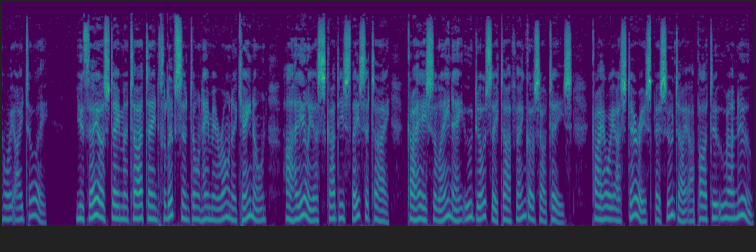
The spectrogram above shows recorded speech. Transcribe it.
hoi aitoi. Eutheos de matate thlipsin ton hemerona canon, ha helias scatis thesatai, cae selene udose ta fengos autes, cae hoi asteris pesuntai apatu uranu,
